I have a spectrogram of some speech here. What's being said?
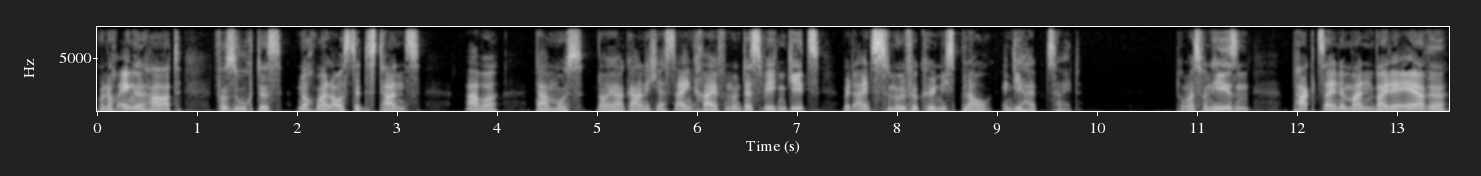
und auch Engelhardt versucht es nochmal aus der Distanz, aber da muss Neuer gar nicht erst eingreifen und deswegen geht's mit 1 zu 0 für Königsblau in die Halbzeit. Thomas von Hesen packt seinen Mann bei der Ehre,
